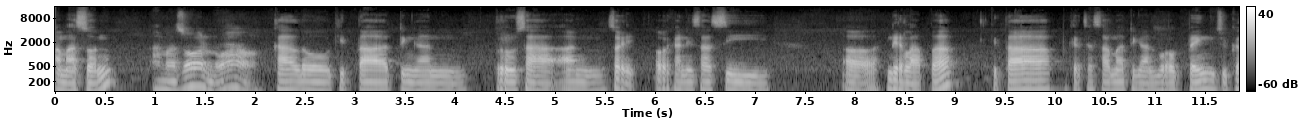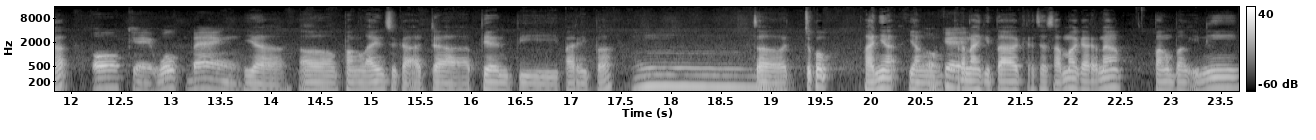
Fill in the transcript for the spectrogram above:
Amazon. Amazon, wow. Kalau kita dengan perusahaan, sorry, organisasi eh, nirlaba, kita bekerja sama dengan World Bank juga. Oke, World Bank. Ya, eh, bank lain juga ada BNP Paribas. Hmm. Eh, cukup banyak yang Oke. pernah kita kerjasama karena bank-bank ini,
